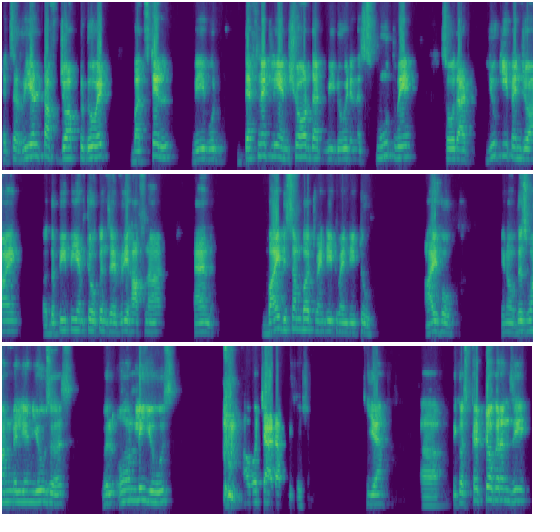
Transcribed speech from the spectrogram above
It's a real tough job to do it but still we would definitely ensure that we do it in a smooth way so that you keep enjoying uh, the ppm tokens every half an hour. And by december 2022 i hope you know this 1 million users will only use our chat application. Yeah uh, because cryptocurrency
